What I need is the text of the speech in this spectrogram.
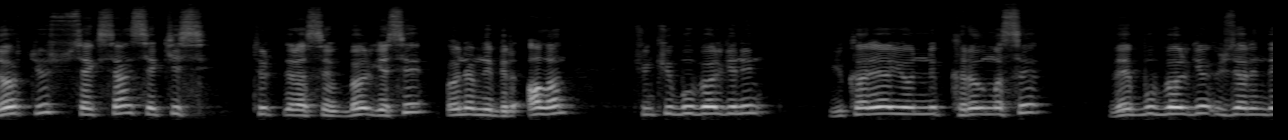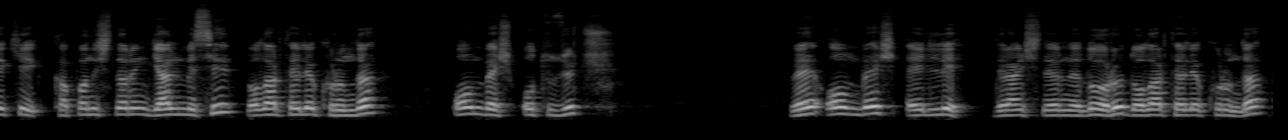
488 Türk lirası bölgesi önemli bir alan. Çünkü bu bölgenin yukarıya yönlü kırılması ve bu bölge üzerindeki kapanışların gelmesi dolar TL kurunda 15.33 ve 15.50 dirençlerine doğru dolar TL kurunda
